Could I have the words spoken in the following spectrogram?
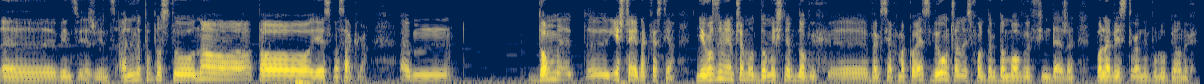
e, więc wiesz, więc, ale no po prostu, no, to jest masakra. Dom, e, jeszcze jedna kwestia. Nie rozumiem, czemu domyślnie w nowych e, wersjach macOS wyłączony jest folder domowy w Finderze po lewej stronie w ulubionych.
